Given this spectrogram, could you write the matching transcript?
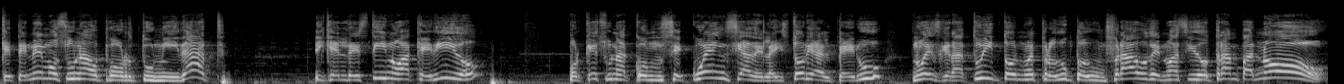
que tenemos una oportunidad y que el destino ha querido, porque es una consecuencia de la historia del Perú, no es gratuito, no es producto de un fraude, no ha sido trampa, no.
